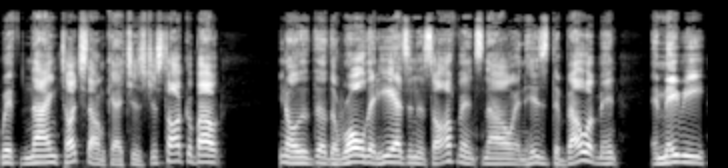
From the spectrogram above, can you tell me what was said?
with nine touchdown catches. Just talk about, you know, the, the role that he has in this offense now and his development. And maybe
